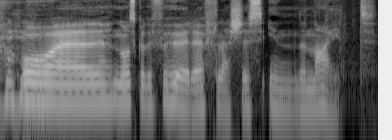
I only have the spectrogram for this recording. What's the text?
og eh, nå skal du få høre 'Flashes in the Night'.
